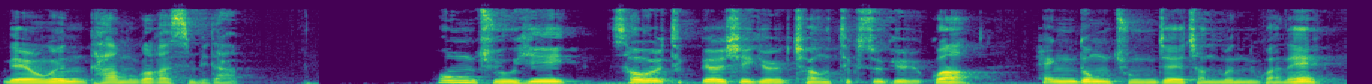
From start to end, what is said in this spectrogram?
내용은 다음과 같습니다. 홍주희 서울특별시 교육청 특수교육과 행동중재 전문관의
